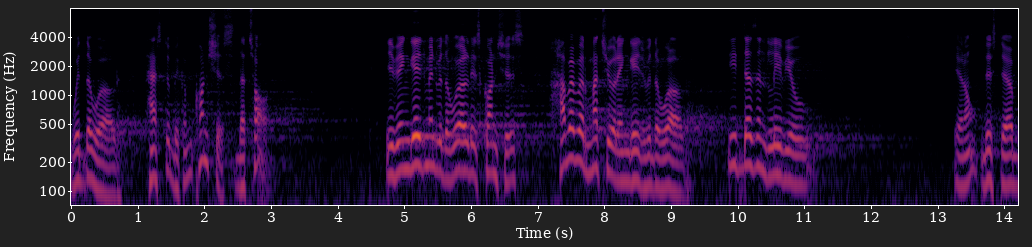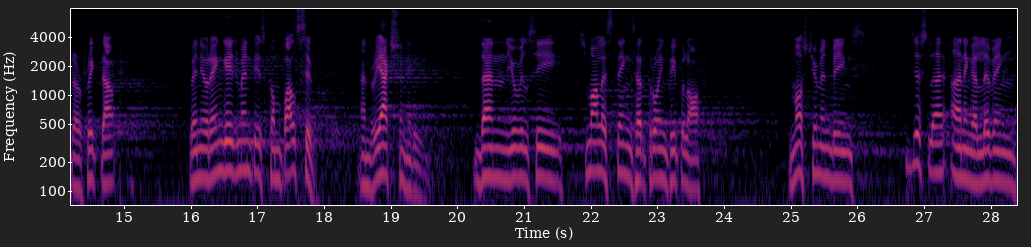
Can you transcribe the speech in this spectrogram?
with the world has to become conscious, that's all. If engagement with the world is conscious, however much you are engaged with the world, it doesn't leave you, you know, disturbed or freaked out. When your engagement is compulsive and reactionary, then you will see smallest things are throwing people off. Most human beings just earning a living,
